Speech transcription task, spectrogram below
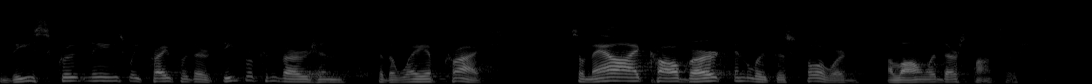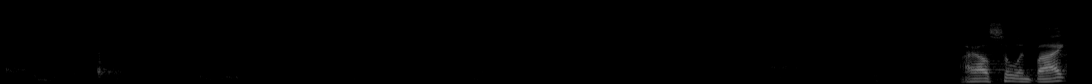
In these scrutinies, we pray for their deeper conversion to the way of Christ. So now I call Bert and Lucas forward along with their sponsors. I also invite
